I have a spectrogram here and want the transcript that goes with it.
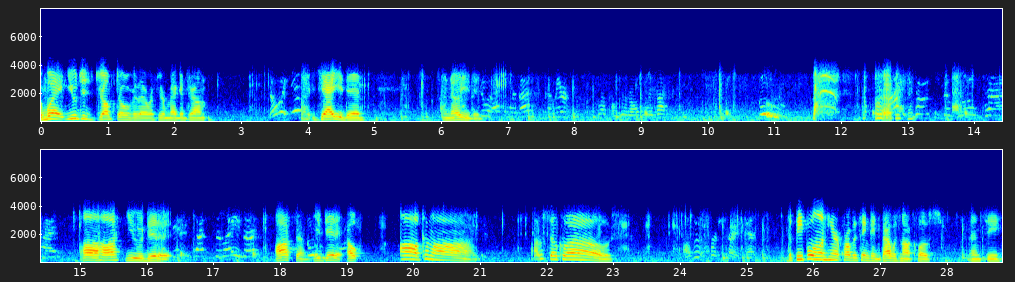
Wait, you just jumped over there with your mega jump. No, I didn't. Yeah, you did. I know you did. Do it all the way back. Come here. Look, I'll do it all the way back. I touched the blue pad. uh huh, you did it. Didn't touch the laser. Awesome, you did it. Oh, oh, come on. I was so close. I'll do it first try again. The people on here are probably thinking that was not close, NC.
